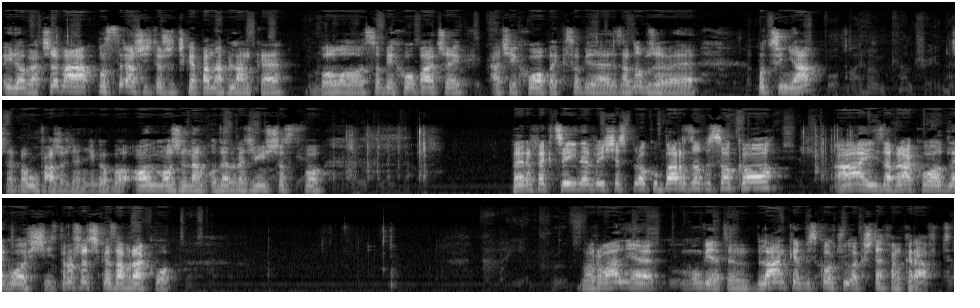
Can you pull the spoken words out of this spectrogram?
I dobra, trzeba postraszyć troszeczkę pana Blankę, bo sobie chłopaczek, a cię chłopek sobie za dobrze e, this Trzeba uważać na niego, bo on może nam odebrać mistrzostwo. Perfekcyjne wyjście z progu, bardzo wysoko. A i zabrakło odległości. Troszeczkę zabrakło. Normalnie, mówię, ten Blankę wyskoczył jak Stefan Kraft.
